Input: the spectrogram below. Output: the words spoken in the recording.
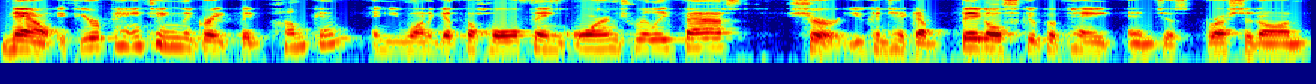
Now, if you're painting the great big pumpkin and you want to get the whole thing orange really fast, Sure, you can take a big old scoop of paint and just brush it on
